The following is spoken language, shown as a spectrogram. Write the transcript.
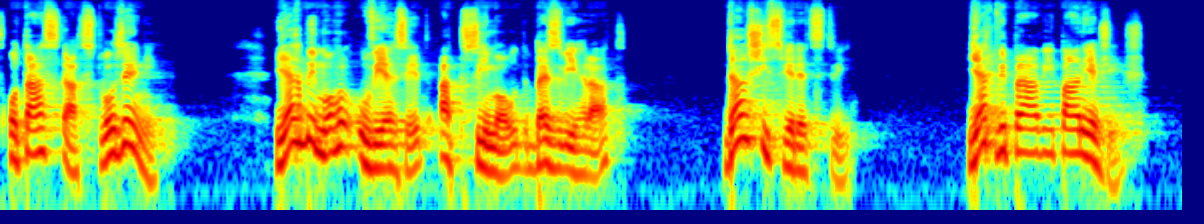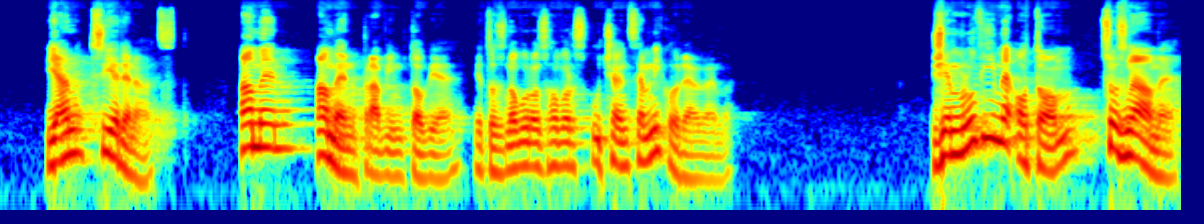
v otázkách stvoření, jak by mohl uvěřit a přijmout bez výhrad další svědectví? Jak vypráví pán Ježíš? Jan 3.11. Amen, amen, pravím tobě. Je to znovu rozhovor s učencem Nikodémem. Že mluvíme o tom, co známe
